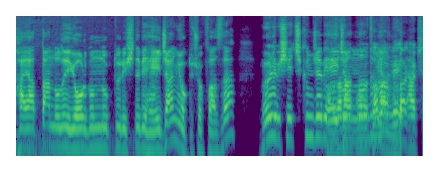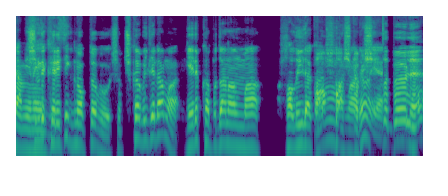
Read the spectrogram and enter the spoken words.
hayattan dolayı yorgunluktur işte bir heyecan yoktu çok fazla. Böyle bir şey çıkınca bir heyecanlandım. unutamam yani. Bak, akşam yemeği. Şimdi kritik nokta bu. Şimdi çıkabilir ama gelip kapıdan alma, halıyla karşılama bambaşka bir şey. yani? Böyle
